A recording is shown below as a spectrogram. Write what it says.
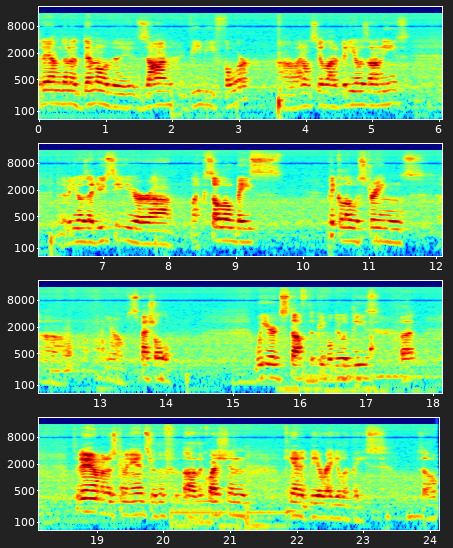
today I'm going to demo the Zon VB4. Uh, I don't see a lot of videos on these. The videos I do see are uh, like solo bass, piccolo strings, uh, you know, special weird stuff that people do with these. But today I'm just going to answer the, uh, the question, can it be a regular bass? So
